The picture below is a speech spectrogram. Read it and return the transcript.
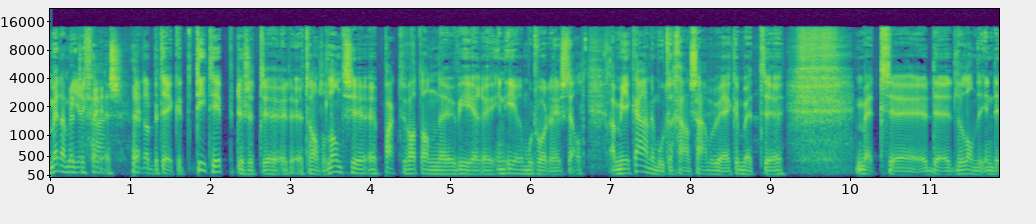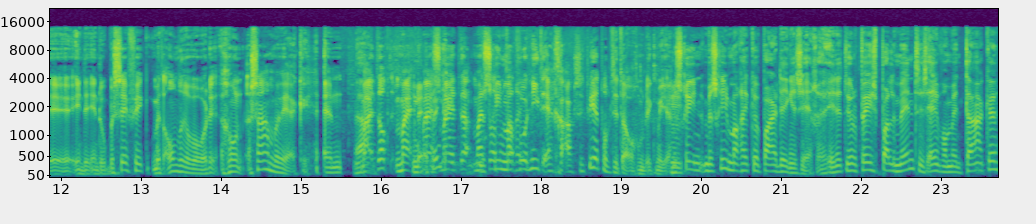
met Amerika. VS, ja. En dat betekent TTIP, dus het, eh, het transatlantische eh, pact, wat dan eh, weer in ere moet worden hersteld. Amerikanen moeten gaan samenwerken met, eh, met eh, de, de landen in de, in de Indo-Pacific. Met andere woorden, gewoon samenwerken. En, Ja. Maar, dat, maar, Nee, maar, misschien- maar, dat- maar misschien dat, mag dat ik- wordt niet echt geaccepteerd op dit ogenblik meer. Misschien, misschien mag ik een paar dingen zeggen. In het Europees Parlement is een van mijn taken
